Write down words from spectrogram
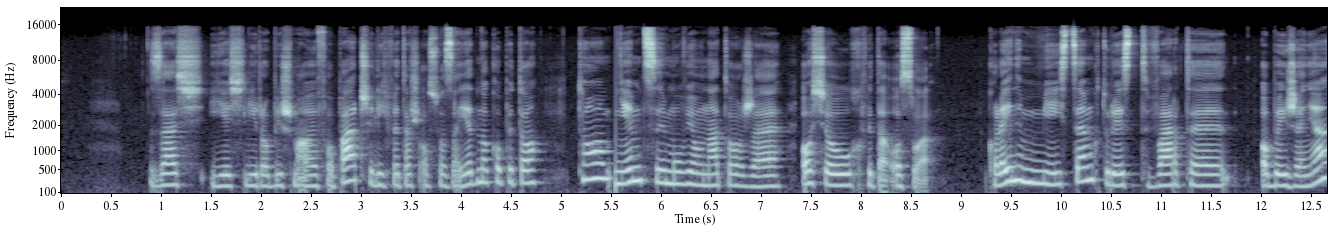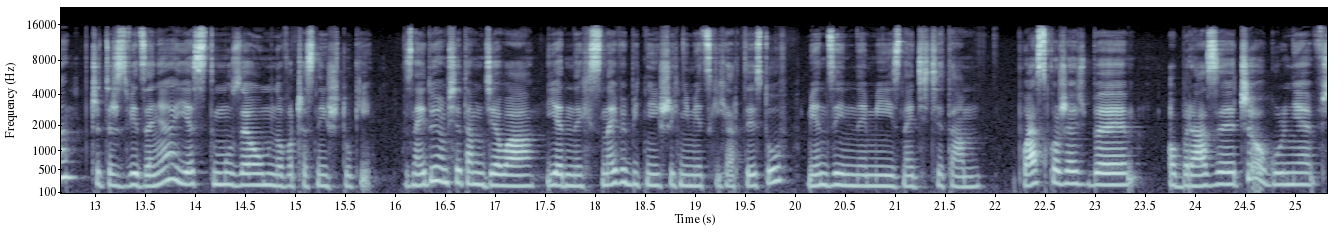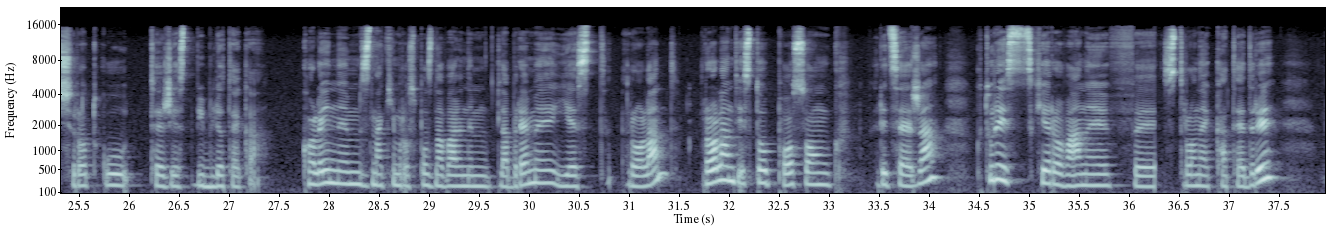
Zaś jeśli robisz małe fopa, czyli chwytasz osła za jedno kopyto, to Niemcy mówią na to, że osioł chwyta osła. Kolejnym miejscem, które jest warte obejrzenia czy też zwiedzenia, jest Muzeum Nowoczesnej Sztuki. Znajdują się tam dzieła jednych z najwybitniejszych niemieckich artystów. Między innymi znajdziecie tam płaskorzeźby, obrazy, czy ogólnie w środku też jest biblioteka. Kolejnym znakiem rozpoznawalnym dla Bremy jest Roland. Roland jest to posąg rycerza, który jest skierowany w stronę katedry.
